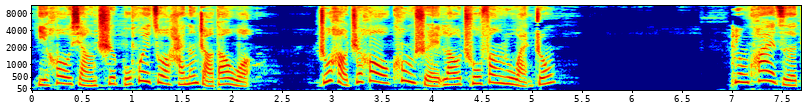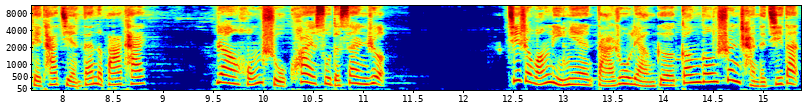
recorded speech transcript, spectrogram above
以后想吃不会做还能找到我。煮好之后，控水捞出，放入碗中，用筷子给它简单的扒开，让红薯快速的散热。接着往里面打入两个刚刚顺产的鸡蛋。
